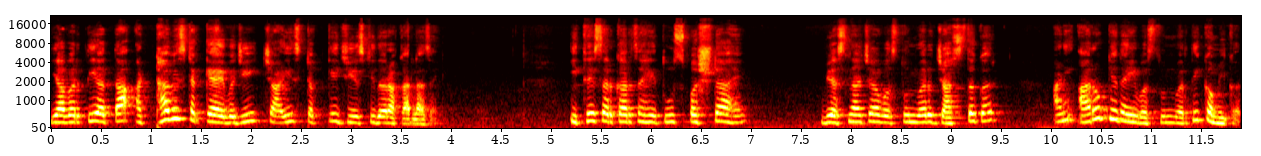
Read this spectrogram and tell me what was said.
यावरती आता अठ्ठावीस टक्क्याऐवजी चाळीस टक्के जी एस टी दर आकारला जाईल. इथे सरकारचा हेतू स्पष्ट आहे. व्यसनाच्या वस्तूंवर जास्त कर आणि आरोग्यदायी वस्तूंवरती कमी कर.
